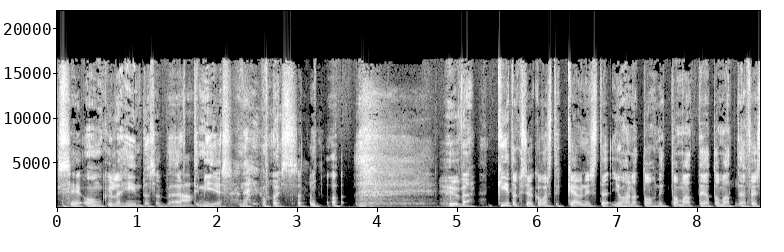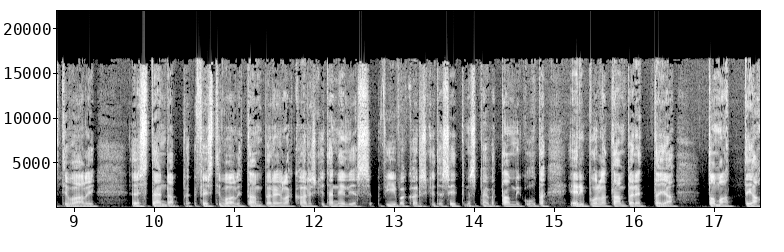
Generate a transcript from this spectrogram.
Se on kyllä hintansa väärti oh. mies, näin voisi sanoa. Hyvä. Kiitoksia kovasti käynnistä. Johanna Tohni, Tomaatteja, Tomaatteja festivaali, stand-up-festivaali Tampereella 24-27. päivä tammikuuta eri puolilla Tamperetta ja tomaatteja,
